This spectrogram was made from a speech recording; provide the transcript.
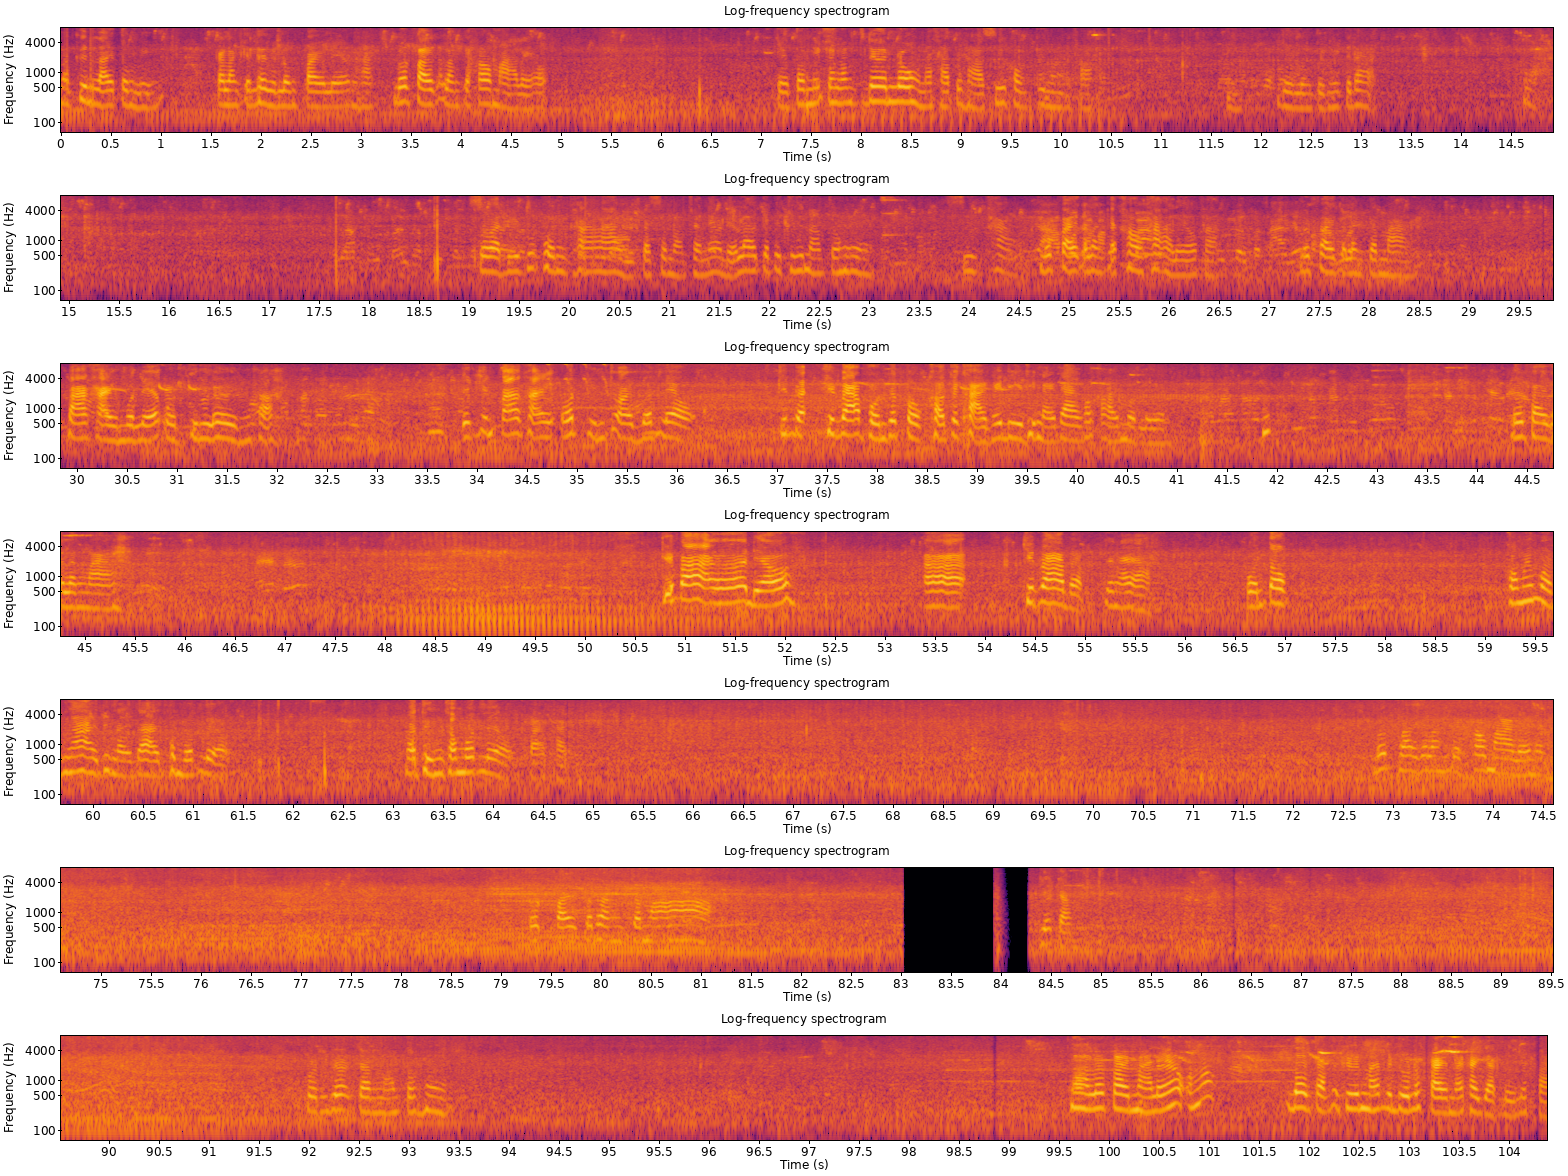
มาขึ้นไลน์ตรงนี้กำลังจะเดินลงไปแล้วนะคะ รถไฟกำลังจะเข้ามาแล้ว แต่ตอนนี้กำลังเดินลงนะคะ ไปหาซื้อของกินนะคะ เดินลงตรงนี้ก็ได้สวัสดีทุกคนค่ะอยู่กับสมอนชาแนลเดี๋ยวเราจะไปซื้อน้ำเต้าหู้ซื้อข้าวรถไฟกำลังจะเข้าท่าแล้วค่ะ รถไฟกำลังจะมา ปลาไข่หมดแล้วอดกินเลยนะคะจะกินปลาไข่อดกินจอยเบิดแล้วคิดว่าคิดว่าฝนจะตกเขาจะขายไม่ดีที่ไหนได้เขาขายหมดเลยรถไฟกำลังมาคิดว่าเออ เดี๋ยวคิดว่าแบบยังไงอะฝนตก คงไม่หมดง่ายที่ไหนได้เขาหมดแล้ว มาถึงเขาหมดแล้วปลาไข่รถไฟกำลังจะเข้ามาแล้วนะรถไฟกำลังจะมา เยอะจัง คนเยอะจังน้ำเต้าหู้น่ารถไฟมาแล้วอ๋อเดินกลับไปคืนไหมไปดูรถไฟไหมใครอยากดูรถไฟ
